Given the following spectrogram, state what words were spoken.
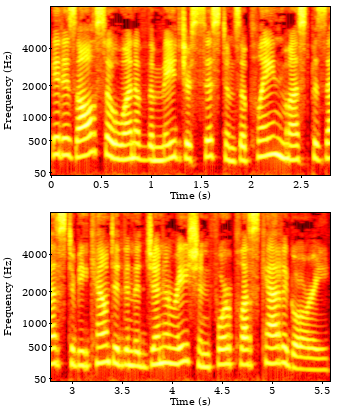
It is also one of the major systems a plane must possess to be counted in the Generation 4 Plus category.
